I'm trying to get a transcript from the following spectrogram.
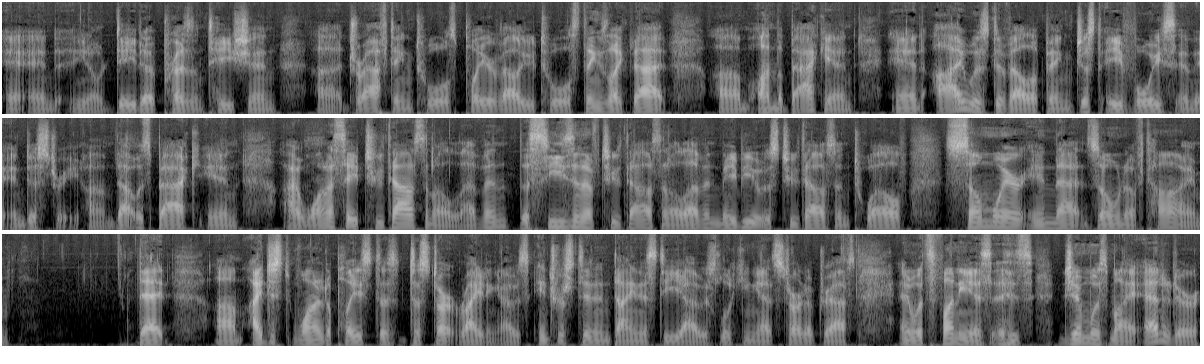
and you know data presentation, uh, drafting tools, player value tools, things like that um, on the back end, and I was developing just a voice in the industry. Um, that was back in I want to say 2011, the season of 2011, maybe it was 2012, somewhere in that zone of time that um, I just wanted a place to, to start writing. I was interested in Dynasty. I was looking at startup drafts. And what's funny is, is Jim was my editor,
